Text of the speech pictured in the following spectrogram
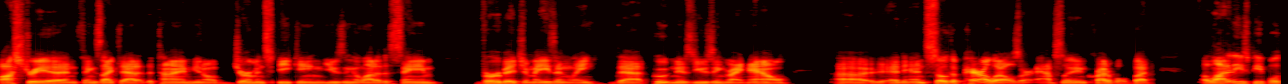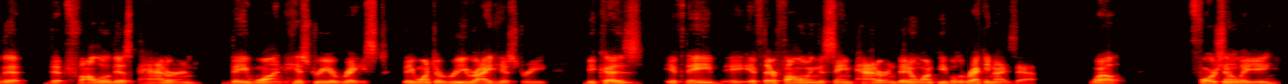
austria and things like that at the time you know german speaking using a lot of the same verbiage amazingly that putin is using right now uh, and, and so the parallels are absolutely incredible. But a lot of these people that that follow this pattern they want history erased. They want to rewrite history because if they if they're following the same pattern they don't want people to recognize that. Well fortunately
